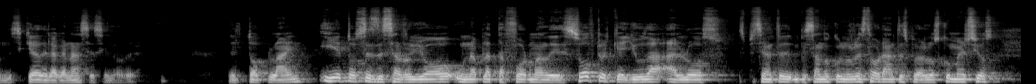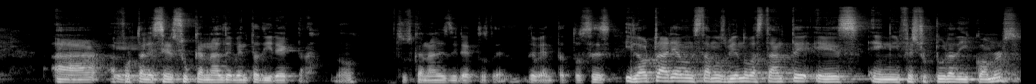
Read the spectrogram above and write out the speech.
ni siquiera de la ganancia, sino de, del top line. Y entonces desarrolló una plataforma de software que ayuda a los, especialmente empezando con los restaurantes, pero a los comercios, a, a fortalecer su canal de venta directa, ¿no? Sus canales directos de, venta. Entonces, y la otra área donde estamos viendo bastante es en infraestructura de e-commerce.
